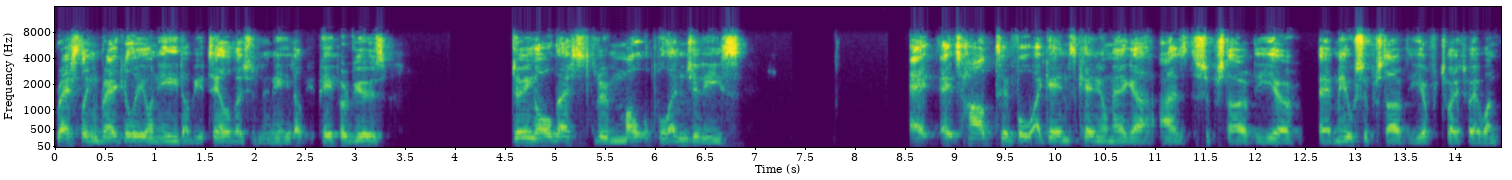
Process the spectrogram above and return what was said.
wrestling regularly on AEW television and AEW pay per views, doing all this through multiple injuries. It, it's hard to vote against Kenny Omega as the superstar of the year, uh, male superstar of the year for 2021.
